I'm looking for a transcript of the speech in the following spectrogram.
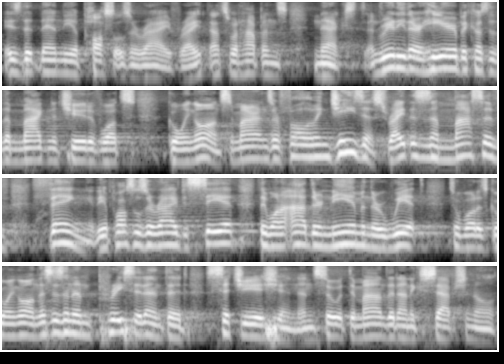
is that then the apostles arrive, right? That's what happens next. And really, they're here because of the magnitude of what's going on. Samaritans are following Jesus, right? This is a massive thing. The apostles arrive to see it. They want to add their name and their weight to what is going on. This is an unprecedented situation. And so it demanded an exceptional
